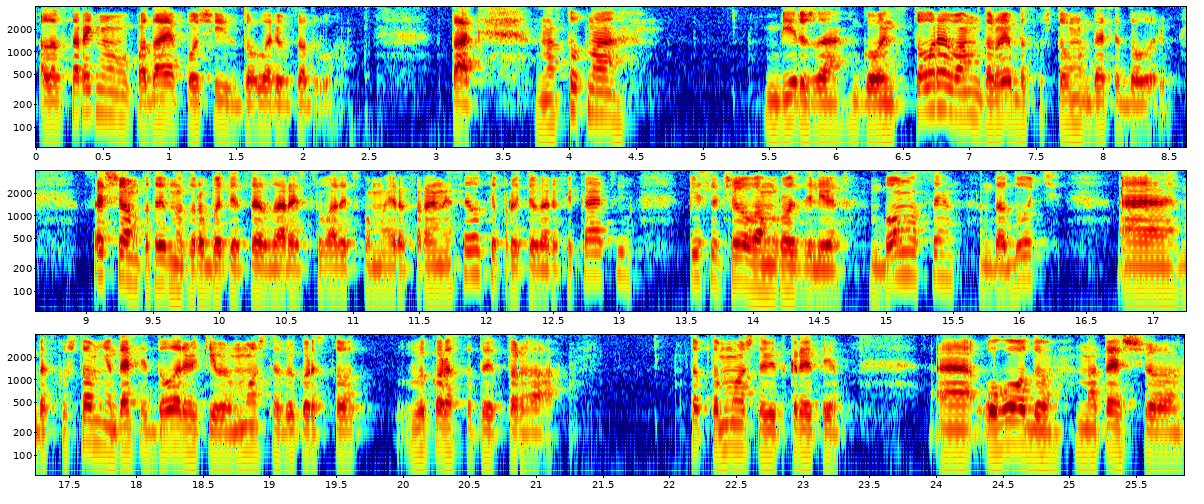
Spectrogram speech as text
Але в середньому випадає по 6 доларів за друга. Так, наступна біржа GoInStore вам дарує безкоштовно 10 доларів. Все, що вам потрібно зробити, це зареєструватись по моїй реферальній ссылці, пройти верифікацію, після чого вам в розділі бонуси дадуть е, безкоштовні 10 доларів, які ви можете використати, в торгах. Тобто можете відкрити е, угоду на те, що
